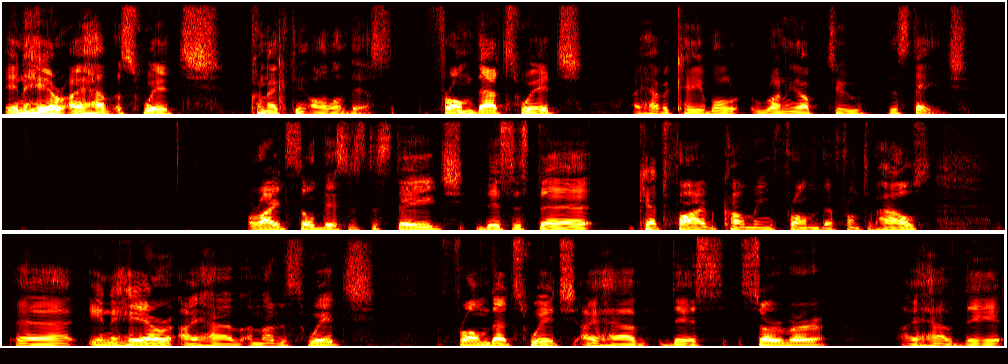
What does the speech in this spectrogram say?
In here I have a switch connecting all of this. From that switch I have a cable running up to the stage. All right, so this is the stage. This is the Cat 5 coming from the front of house. Uh, in here I have another switch. From that switch I have this server. I have the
